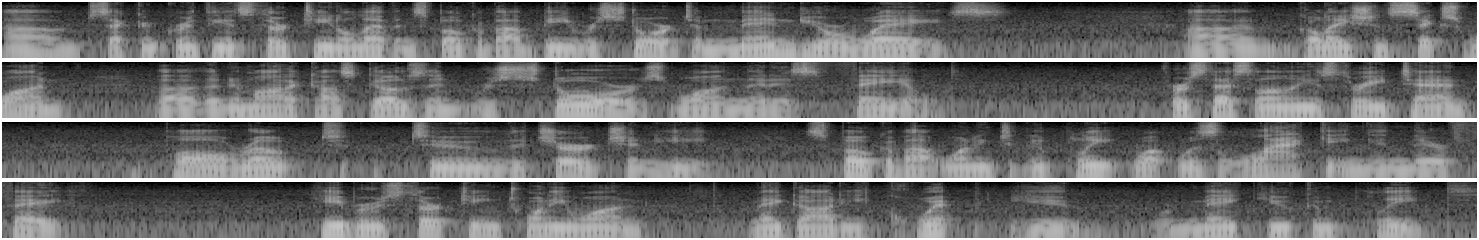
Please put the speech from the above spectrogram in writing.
Um, 2 Corinthians 13.11 spoke about be restored, to mend your ways. Uh, Galatians 6.1, uh, the pneumatikos goes and restores one that has failed. 1 Thessalonians 3:10 Paul wrote to the church and he spoke about wanting to complete what was lacking in their faith. Hebrews 13:21 May God equip you or make you complete.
